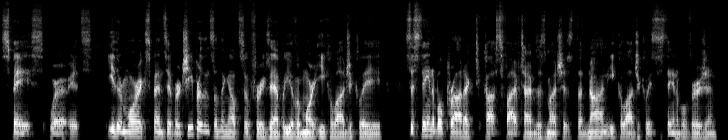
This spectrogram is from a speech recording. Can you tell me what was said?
space where it's either more expensive or cheaper than something else. So, for example, you have a more ecologically sustainable product costs five times as much as the non ecologically sustainable version.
